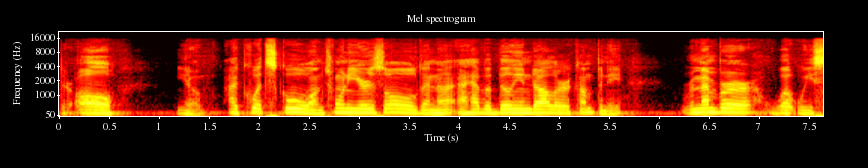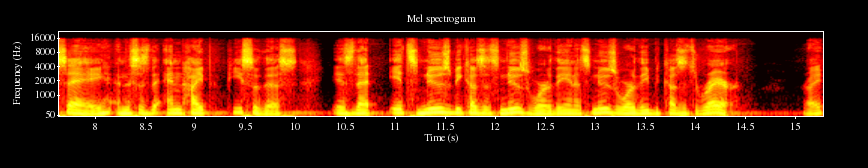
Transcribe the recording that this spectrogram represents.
They're all, you know, I quit school. I'm 20 years old and I have a billion dollar company. Remember what we say, and this is the end hype piece of this, is that it's news because it's newsworthy and it's newsworthy because it's rare, right?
